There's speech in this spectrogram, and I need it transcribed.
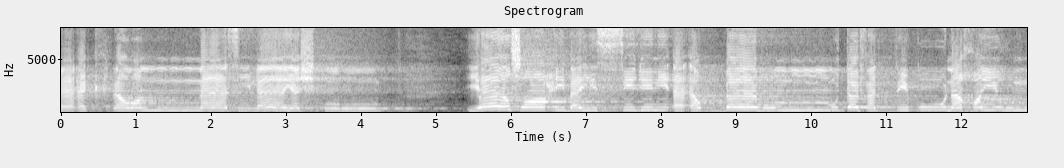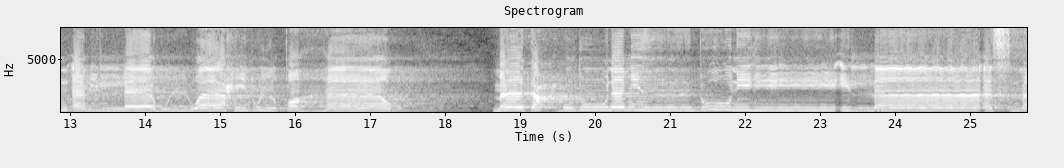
أكثر الناس لا يشكرون يا صاحبي السجن أأرباب متفرقون خير أم الله الواحد القهار ما تعبدون من دونه إلا أسماء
